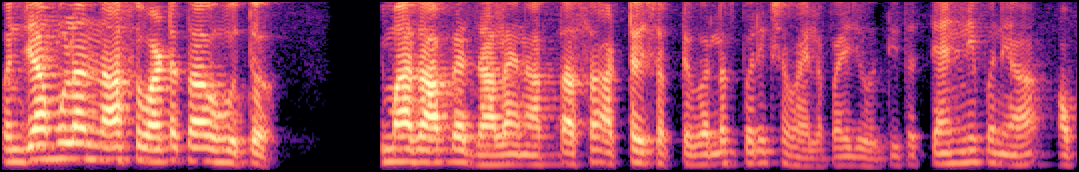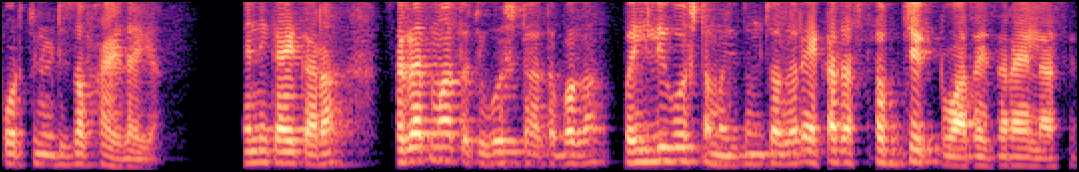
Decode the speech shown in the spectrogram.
पण ज्या मुलांना असं वाटत होतं की माझा अभ्यास झालाय ना आता असं अठ्ठावीस सप्टेंबरलाच परीक्षा व्हायला पाहिजे होती तर त्यांनी पण या ऑपॉर्च्युनिटीचा फायदा घ्या. यांनी काय करा? सगळ्यात महत्वाची गोष्ट आता बघा पहिली गोष्ट म्हणजे तुमचा जर एखादा सब्जेक्ट वाचायचा राहिला असेल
